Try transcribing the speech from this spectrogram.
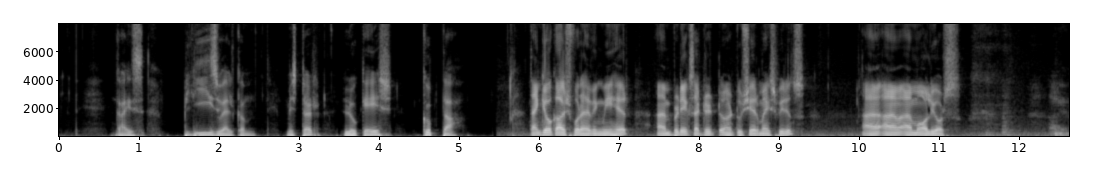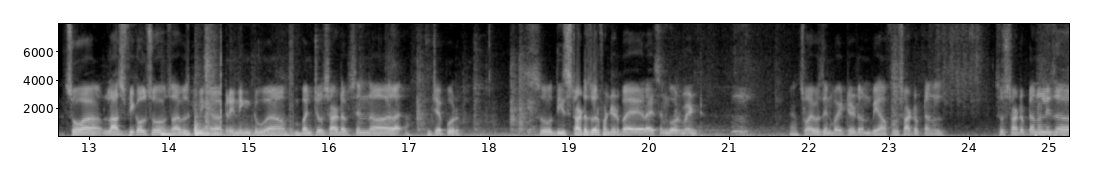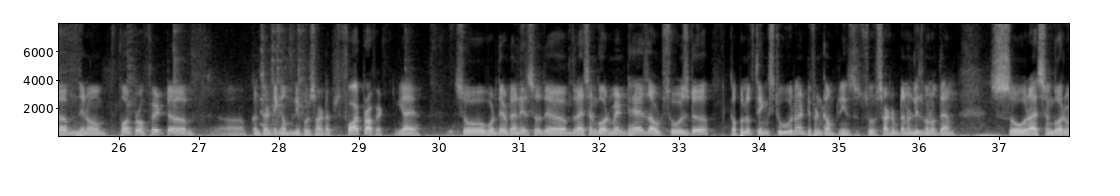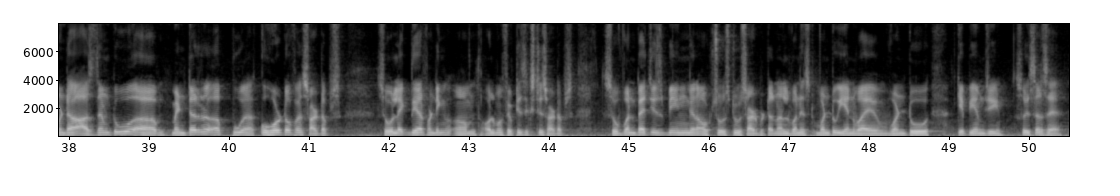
guys please welcome mister Lokesh Gupta thank you Akash for having me here I am excited excited to share my experience I I, I'm all yours. So uh, last week also, so I was giving a training to a bunch of startups in uh, Jaipur. So these startups were funded by Rajasthan government, and so I was invited on behalf of Startup Tunnel. So Startup Tunnel is a you know for-profit uh, uh, consulting company for startups. For profit. Yeah, yeah. So what they've done is, so the, the Rajasthan government has outsourced a couple of things to you know, different companies. So Startup Tunnel is one of them. So Rajasthan government has asked them to uh, mentor a, po- a cohort of uh, startups. So like they are funding um, almost 50, 60 startups. So one batch is being outsourced to Startup Tunnel, one is one to ENY, one to KPMG. So it's.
